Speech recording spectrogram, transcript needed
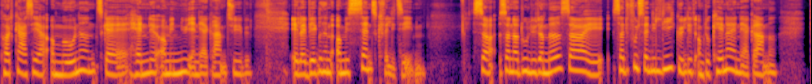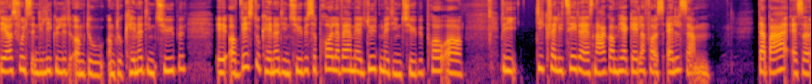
podcasts her om måneden skal handle om en ny enneagramtype, eller i virkeligheden om essenskvaliteten. Så, så når du lytter med, så, øh, så er det fuldstændig ligegyldigt, om du kender enneagrammet. Det er også fuldstændig ligegyldigt, om du, om du kender din type. Øh, og hvis du kender din type, så prøv at lade være med at lytte med din type. Prøv at... Fordi de kvaliteter, jeg snakker om her, gælder for os alle sammen. Der er bare, altså,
